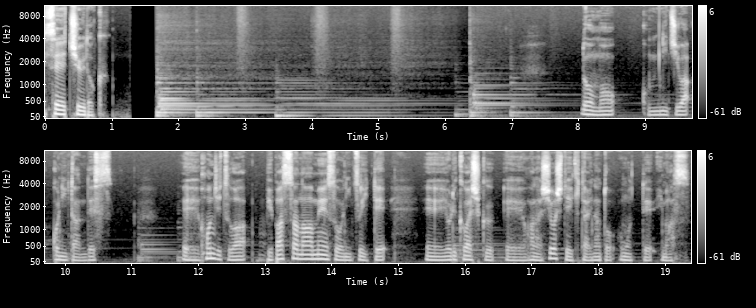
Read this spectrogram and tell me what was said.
生中毒。どうもこんにちはコニタンです、えー本日はビパッサナー瞑想について、えーより詳しく、えーお話をしていきたいなと思っています。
